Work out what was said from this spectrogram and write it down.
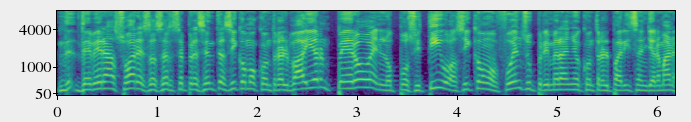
de, de, ver a Suárez hacerse presente así como contra el Bayern, pero en lo positivo, así como fue en su primer año contra el Paris Saint Germain.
